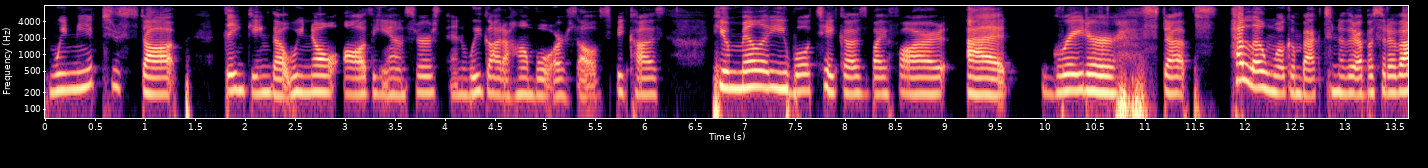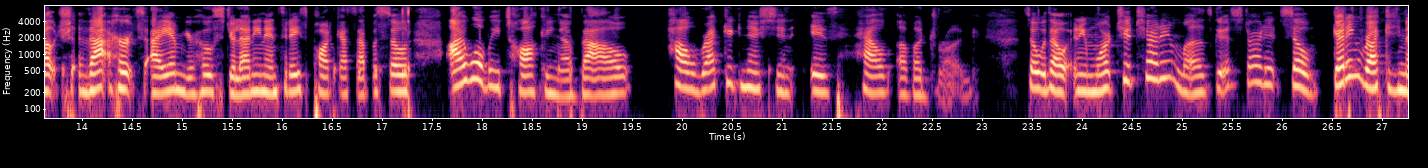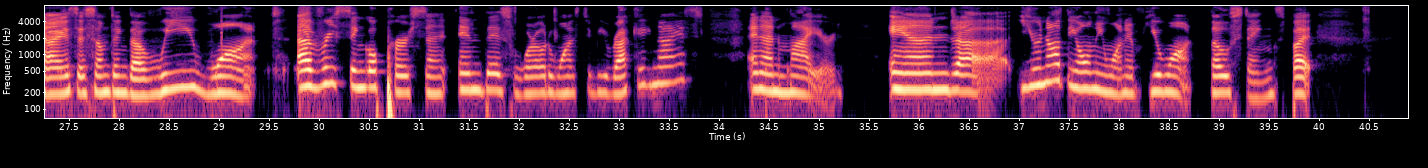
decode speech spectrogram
We need to stop thinking that we know all the answers and we got to humble ourselves because humility will take us by far at greater steps. Hello and welcome back to another episode of Ouch That Hurts. I am your host, Jelani, and in today's podcast episode, I will be talking about how recognition is hell of a drug. So without any more chit chatting, let's get started. So getting recognized is something that we want. Every single person in this world wants to be recognized and admired. And uh, you're not the only one if you want those things, but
